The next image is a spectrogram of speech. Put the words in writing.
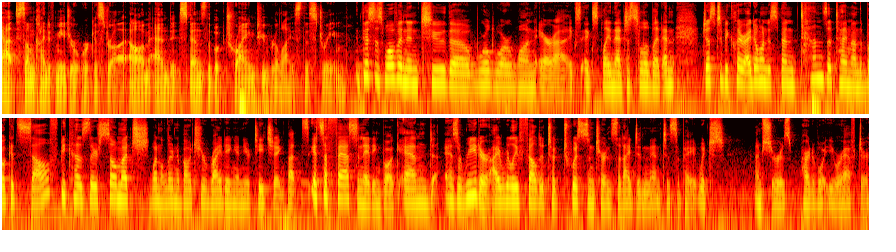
at some kind of major orchestra um, and spends the book trying to realize this dream. This is woven into the World War One era. Ex- explain that just a little bit. And just to be clear, I don't want to spend tons of time on the book itself because there's so much I want to learn about your writing and your teaching. But it's a fascinating book, and as a reader, I really felt it took twists and turns that I didn't anticipate, which I'm sure is part of what you were after.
